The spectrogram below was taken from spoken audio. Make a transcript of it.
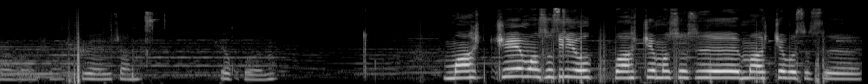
Arkadaşlar şuraya bir tane şey koyalım. Bahçe masası yok. Bahçe masası, bahçe masası.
